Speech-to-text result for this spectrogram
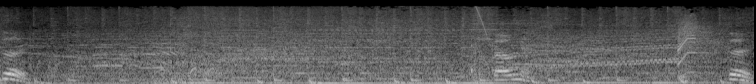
Good. Bonus. Good.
